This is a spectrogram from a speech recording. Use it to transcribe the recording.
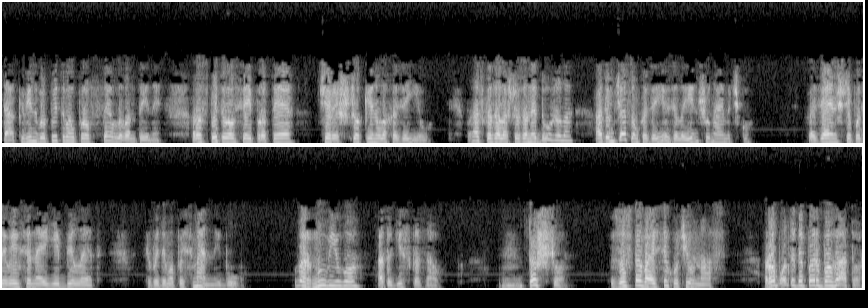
так він випитував про все в Левантини, розпитувався і про те, через що кинула хазяїв. Вона сказала, що занедужала, а тим часом хазяї взяли іншу наймичку. Хазяїн ще подивився на її білет. Видимо, письменний був. Вернув його, а тоді сказав. То що? Зоставайся хоч і в нас. Роботи тепер багато.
